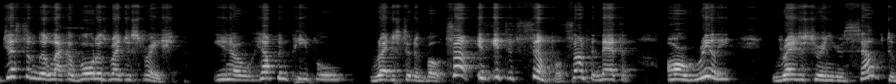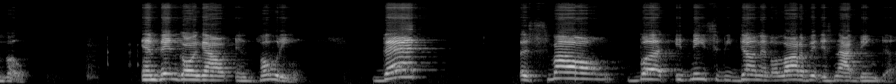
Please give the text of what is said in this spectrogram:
just a little like a voter's registration. You know, helping people register to vote. So it, it's simple, something that's, or really registering yourself to vote, and then going out and voting. That is small, but it needs to be done, and a lot of it is not being done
